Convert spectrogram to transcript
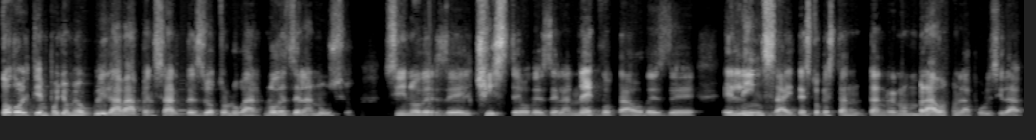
Todo el tiempo yo me obligaba a pensar desde otro lugar, no desde el anuncio, sino desde el chiste o desde la anécdota o desde el insight, esto que es tan, tan renombrado en la publicidad.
